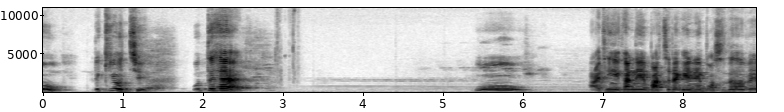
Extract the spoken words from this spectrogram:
ও, এটা কি হচ্ছে? ও তো হ্যাঁ ও আই থিঙ্ক এখানে বাচ্চাটাকে এনে বসাতে হবে,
